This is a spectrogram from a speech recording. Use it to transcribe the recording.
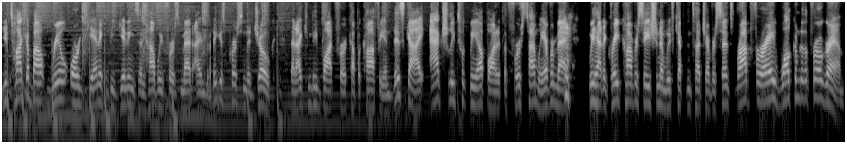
you talk about real organic beginnings and how we first met. I'm the biggest person to joke that I can be bought for a cup of coffee. And this guy actually took me up on it the first time we ever met. we had a great conversation and we've kept in touch ever since. Rob Ferre, welcome to the program.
